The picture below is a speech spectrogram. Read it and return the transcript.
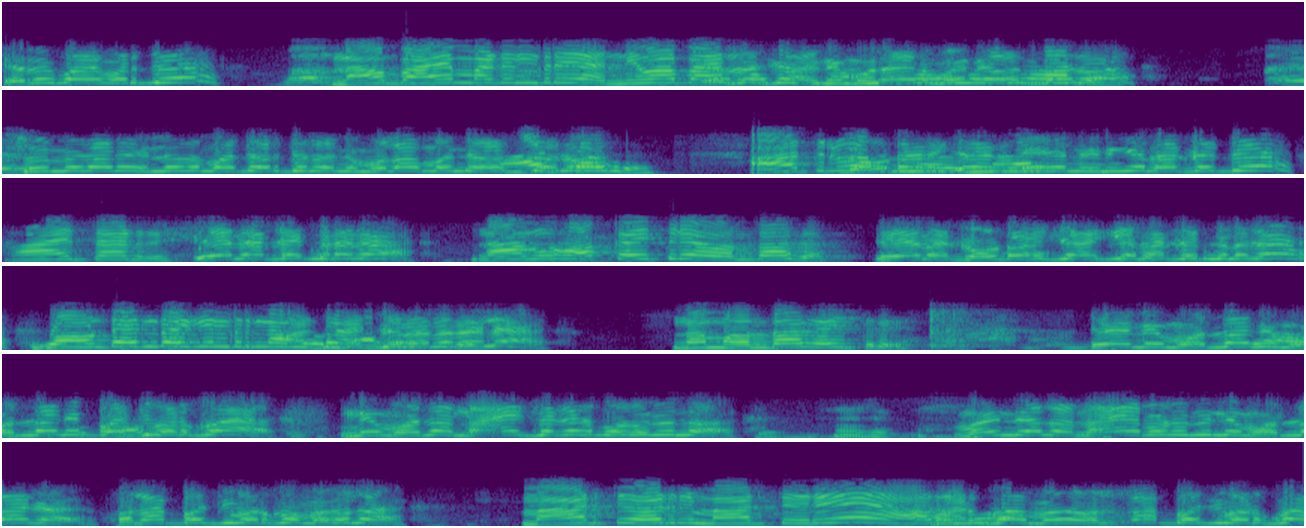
ಎದಕ್ಕೆ ಭಯ ಮಾಡ್ತೀಯ ನಾವ್ ಬಾಯ್ ಮಾಡಿಲ್ರಿ ನೀವ ಬಾಯ್ ಎದಕ್ಕೆ? ಹೊಲ ಮಂದಿ ಹೇಳ್ತಾರೆ ಸುಮ್ಮನೆ ಇಲ್ಲದ ಮಾತಾಡ್ತಿಲ್ಲ ನಿಮ್ಮ ಹೊಲ ಮಂದಿ ಹೇಳ್ತಾರೆ ಹಾಕೈತಿ ಹಾಕೈತಿ ನನಗೆ? ನಮಗ್ ಹಕ್ಕ ಐತ್ರಿ ಹೊಲ್ದಾಗ. ಏನ ಗೌಡನಿಗೆ ಜಾಗ ಏನು ನಿನಗ? ನನಗೆ ಗೌಂಟನ್ದಾಗಿಲ್ರಿ ನಮ್ಮ? ನಮ್ಮ ಹೊಲ್ದಾಗ ಐತ್ರಿ. ಏ ನಿಮ್ಮ ಮೊದ್ಲ ನಿಮ್ಮ ಮೊದ್ಲ ನೀವು ಪಂಚ್ ಮಾಡ್ಕೋ. ನಿಮ್ಮ ಹೊಲ ನಾಯಿ ಸಗದ ಬರೋದಿಲ್ಲ. ಮಂದಿ ಎಲ್ಲ ನಾಯಿ ಬರೋದಿಲ್ಲ ನಿಮ್ಮ ಮೊದ್ಲಾಗ ಹೊಲ ಬಜ್ಜಿ ಮಾಡ್ಕೋ ಮೊದಲ. ಮಾಡ್ತೀವ್ರಿ. ಮಾಡ್ತೀವ್ರಿ ಮಾಡ್ಕೋ ಮಾಡ್ಕೋ.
